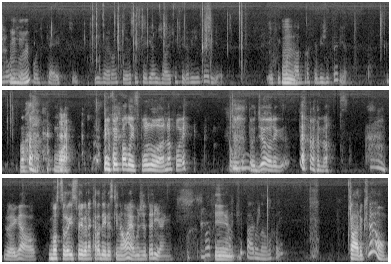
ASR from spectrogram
No Uhum. podcast fizeram uma coisa quem seria joia e quem seria bijuteria. Eu fui Hum. cotado pra ser bijuteria. Mó. Quem foi que falou isso? Foi Luana, foi? Tô de olho. Nossa. Legal. Mostrou, esfregou na cara deles que não é bijuteria ainda. Vocês E- não participaram não, não foi? Claro que não.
